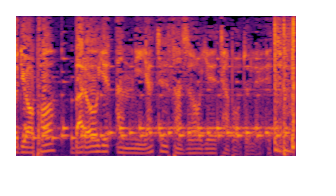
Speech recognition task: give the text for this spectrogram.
رادیو آپا برای امنیت فضای تبادل اطلاعات.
